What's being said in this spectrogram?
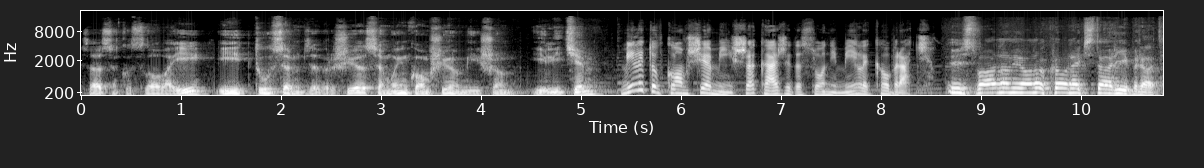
sada sam kod slova I i tu sam završio sa mojim komšijom Mišom Ilićem. Miletov komšija Miša kaže da su oni Mile kao braća. I stvarno mi je ono kao neki stariji brat,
